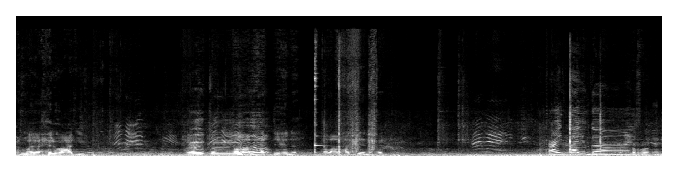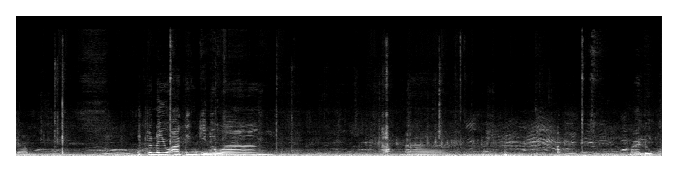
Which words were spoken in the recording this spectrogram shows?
المية حلوة عالية ايوه كان طلع لحد هنا طلع لحد هنا حلو Kain tayo guys. حران هنا عم ito na yung ating ginawang ah, maluba.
